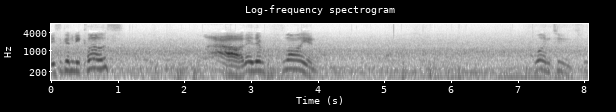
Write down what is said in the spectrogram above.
Is it going to be close? Wow, they, they're flying. One, two, three,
